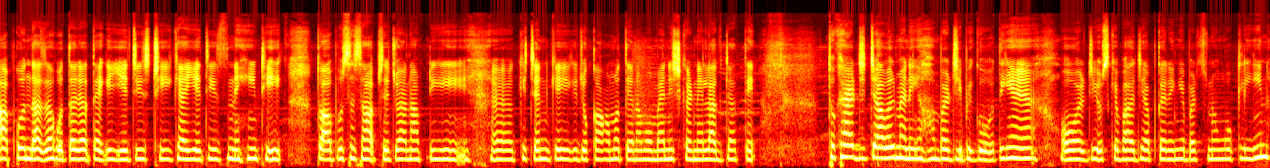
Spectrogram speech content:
आपको अंदाज़ा होता जाता है कि ये चीज़ ठीक है, ये चीज़ नहीं ठीक। तो आप उस हिसाब से जो है ना, अपनी किचन के जो काम होते हैं ना, वो मैनेज करने लग जाते हैं। तो खैर जी, चावल मैंने यहाँ पर जी भिगो दिए हैं और जी उसके बाद जी आप करेंगे बर्तनों को क्लीन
